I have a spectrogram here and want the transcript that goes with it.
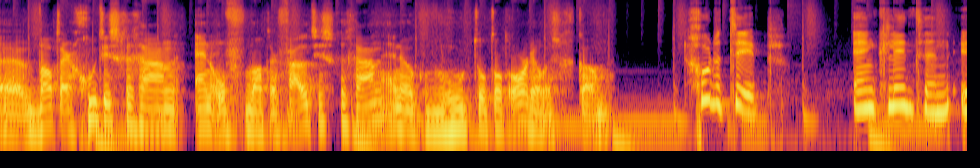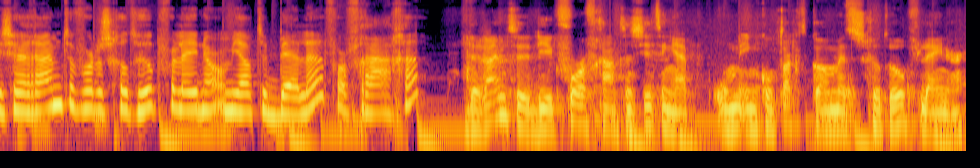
uh, wat er goed is gegaan en of wat er fout is gegaan en ook hoe tot dat oordeel is gekomen. Goede tip. En Clinton, is er ruimte voor de schuldhulpverlener om jou te bellen voor vragen? De ruimte die ik voorafgaand een zitting heb om in contact te komen met de schuldhulpverlener,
